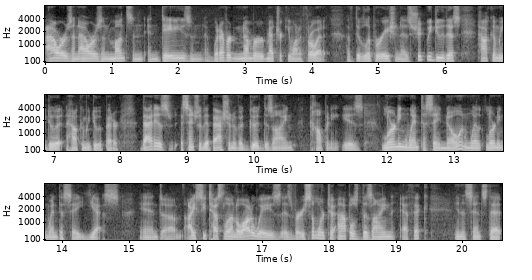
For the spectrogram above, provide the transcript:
hours and hours and months and, and days and, and whatever number metric you want to throw at it of deliberation as should we do this? How can we do it? How can we do it better? That is essentially the bastion of a good design company is learning when to say no and when, learning when to say yes. And um, I see Tesla in a lot of ways as very similar to Apple's design ethic in the sense that,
